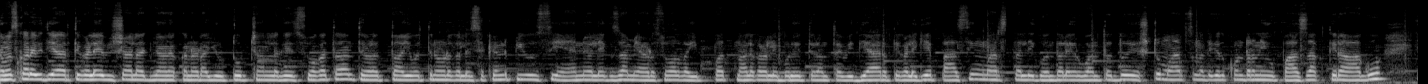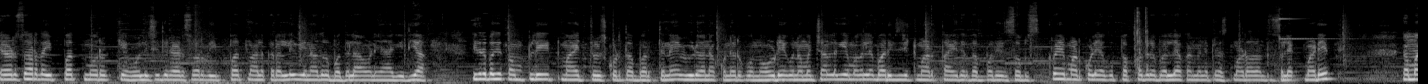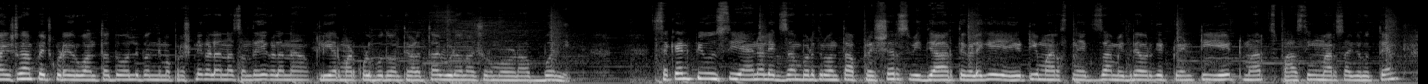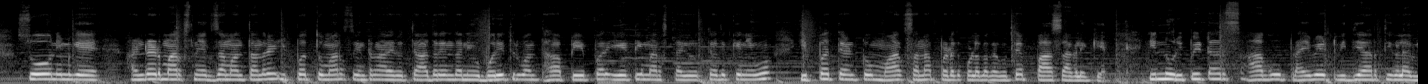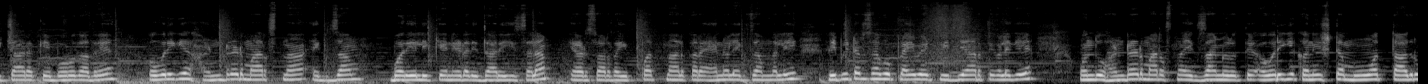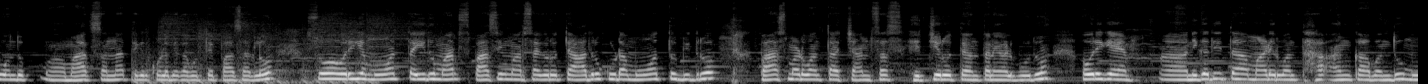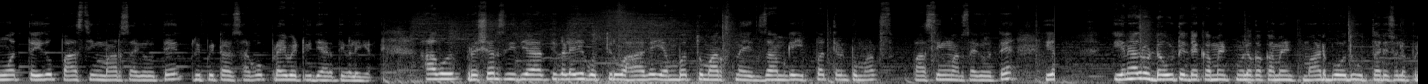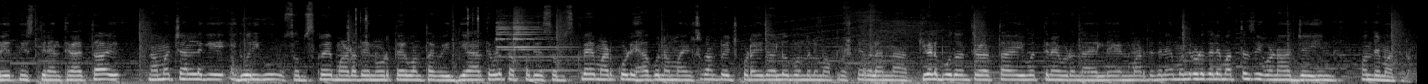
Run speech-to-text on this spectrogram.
ನಮಸ್ಕಾರ ವಿದ್ಯಾರ್ಥಿಗಳೇ, ವಿಶಾಲ ಜ್ಞಾನ ಕನ್ನಡ ಯೂಟ್ಯೂಬ್ ಚಾನಲ್ಗೆ ಸ್ವಾಗತ ಅಂತ ಹೇಳುತ್ತಾ ಇವತ್ತಿನ ನೋಡೋದಲ್ಲಿ second P U C annual exam ಎರಡು ಸಾವಿರದ ಇಪ್ಪತ್ನಾಲ್ಕರಲ್ಲಿ ಬರೆಯುತ್ತಿರುವಂಥ ವಿದ್ಯಾರ್ಥಿಗಳಿಗೆ ಪಾಸಿಂಗ್ ಮಾರ್ಕ್ಸ್ನಲ್ಲಿ ಗೊಂದಲ ಇರುವಂಥದ್ದು ಎಷ್ಟು ಮಾರ್ಕ್ಸನ್ನು ತೆಗೆದುಕೊಂಡ್ರೆ ನೀವು ಪಾಸ್ ಆಗ್ತೀರಾ? ಹಾಗೂ ಎರಡು ಸಾವಿರದ ಇಪ್ಪತ್ತ್ಮೂರಕ್ಕೆ ಹೋಲಿಸಿದರೆ ಎರಡು ಸಾವಿರದ ಇಪ್ಪತ್ತ್ನಾಲ್ಕರಲ್ಲಿ ಏನಾದರೂ ಬದಲಾವಣೆ ಆಗಿದೆಯಾ? ಇದ್ರ ಬಗ್ಗೆ ಕಂಪ್ಲೀಟ್ ಮಾಹಿತಿ ತಿಳಿಸ್ಕೊಡ್ತಾ ಬರ್ತೇನೆ. ವಿಡಿಯೋನ ಕೊನೆಗೂ ನೋಡಿ. ಹಾಗೂ ನಮ್ಮ ಚಾನಲ್ಗೆ ಮೊದಲನೇ ಬಾರಿ ವಿಸಿಟ್ ಮಾಡ್ತಾ ಇದ್ರೆ ತಪ್ಪದೇ ಸಬ್ಸ್ಕ್ರೈಬ್ ಮಾಡ್ಕೊಳ್ಳಿ. ಹಾಗೂ ಪಕ್ಕದ ಬೆಲ್ ಐಕಾನ್ ಮೇಲೆ ಪ್ರೆಸ್ ಮಾಡೋ ಅಂತ ಸೆಲೆಕ್ಟ್ ಮಾಡಿ. ನಮ್ಮ ಇನ್ಸ್ಟಾಗ್ರಾಮ್ ಪೇಜ್ ಕೂಡ ಇರುವಂಥದ್ದು ಅಲ್ಲಿ ಬಂದು ನಿಮ್ಮ ಪ್ರಶ್ನೆಗಳನ್ನು, ಸಂದೇಹಗಳನ್ನು ಕ್ಲಿಯರ್ ಮಾಡ್ಕೊಳ್ಬೋದು ಅಂತ ಹೇಳ್ತಾ ವೀಡಿಯೋನ ಶುರು ಮಾಡೋಣ. ಬನ್ನಿ. Second P U C annual exam ಬರೆದಿರುವಂಥ freshers ವಿದ್ಯಾರ್ಥಿಗಳಿಗೆ ಏಯ್ಟಿ ಮಾರ್ಕ್ಸ್ನ ಎಕ್ಸಾಮ್ ಇದ್ದರೆ ಅವರಿಗೆ twenty eight marks passing marks ಆಗಿರುತ್ತೆ. ಸೊ ನಿಮಗೆ ಹಂಡ್ರೆಡ್ ಮಾರ್ಕ್ಸ್ನ ಎಕ್ಸಾಮ್ ಅಂತಂದರೆ ಇಪ್ಪತ್ತು ಮಾರ್ಕ್ಸ್ ಇಂಟರ್ನಲ್ ಇರುತ್ತೆ. ಆದ್ದರಿಂದ ನೀವು ಬರೀತಿರುವಂತಹ ಪೇಪರ್ ಏಯ್ಟಿ ಮಾರ್ಕ್ಸ್ ಆಗಿರುತ್ತೆ. ಅದಕ್ಕೆ ನೀವು ಇಪ್ಪತ್ತೆಂಟು ಮಾರ್ಕ್ಸನ್ನು ಪಡೆದುಕೊಳ್ಳಬೇಕಾಗುತ್ತೆ ಪಾಸ್ ಆಗಲಿಕ್ಕೆ. ಇನ್ನು ರಿಪೀಟರ್ಸ್ ಹಾಗೂ ಪ್ರೈವೇಟ್ ವಿದ್ಯಾರ್ಥಿಗಳ ವಿಚಾರಕ್ಕೆ ಬರೋದಾದರೆ ಅವರಿಗೆ ಹಂಡ್ರೆಡ್ ಮಾರ್ಕ್ಸ್ನ ಎಕ್ಸಾಮ್ ಬರೆಯಲಿಕ್ಕೆ ನೀಡಲಿದ್ದಾರೆ. ಈ ಸಲ ಎರಡು ಸಾವಿರದ ಇಪ್ಪತ್ನಾಲ್ಕರ ಆ್ಯನ್ಯುವಲ್ ಎಕ್ಸಾಮ್ನಲ್ಲಿ ರಿಪೀಟರ್ಸ್ ಹಾಗೂ ಪ್ರೈವೇಟ್ ವಿದ್ಯಾರ್ಥಿಗಳಿಗೆ ಒಂದು ಹಂಡ್ರೆಡ್ ಮಾರ್ಕ್ಸ್ನ ಎಕ್ಸಾಮ್ ಇರುತ್ತೆ. ಅವರಿಗೆ ಕನಿಷ್ಠ ಮೂವತ್ತಾದರೂ ಒಂದು ಮಾರ್ಕ್ಸನ್ನು ತೆಗೆದುಕೊಳ್ಳಬೇಕಾಗುತ್ತೆ ಪಾಸ್ ಆಗಲು. ಸೊ ಅವರಿಗೆ ಮೂವತ್ತೈದು ಮಾರ್ಕ್ಸ್ ಪಾಸಿಂಗ್ ಮಾರ್ಕ್ಸ್ ಆಗಿರುತ್ತೆ. ಆದರೂ ಕೂಡ ಮೂವತ್ತು ಬಿದ್ದರೂ ಪಾಸ್ ಮಾಡುವಂಥ ಚಾನ್ಸಸ್ ಹೆಚ್ಚಿರುತ್ತೆ ಅಂತಲೇ ಹೇಳ್ಬೋದು. ಅವರಿಗೆ ನಿಗದಿತ ಮಾಡಿರುವಂತಹ ಅಂಕ ಬಂದು ಮೂವತ್ತೈದು ಪಾಸಿಂಗ್ ಮಾರ್ಕ್ಸ್ ಆಗಿರುತ್ತೆ ರಿಪೀಟರ್ಸ್ ಹಾಗೂ ಪ್ರೈವೇಟ್ ವಿದ್ಯಾರ್ಥಿಗಳಿಗೆ. ಹಾಗೂ ಫ್ರೆಷರ್ಸ್ ವಿದ್ಯಾರ್ಥಿಗಳಿಗೆ ಗೊತ್ತಿರುವ ಹಾಗೆ ಎಂಬತ್ತು ಮಾರ್ಕ್ಸ್ನ ಎಕ್ಸಾಮ್ಗೆ ಇಪ್ಪತ್ತೆಂಟು ಮಾರ್ಕ್ಸ್ ಪಾಸಿಂಗ್ ಮಾರ್ಕ್ಸ್ ಆಗಿರುತ್ತೆ. ಏನಾದರೂ ಡೌಟ್ ಇದ್ದರೆ ಕಮೆಂಟ್ ಮೂಲಕ ಕಮೆಂಟ್ ಮಾಡ್ಬೋದು, ಉತ್ತರಿಸಲು ಪ್ರಯತ್ನಿಸ್ತೀನಿ ಅಂತ ಹೇಳ್ತಾ, ನಮ್ಮ ಚಾನಲ್ಗೆ ಇದುವರೆಗೂ ಸಬ್ಸ್ಕ್ರೈಬ್ ಮಾಡದೆ ನೋಡ್ತಾ ಇರುವಂಥ ವಿದ್ಯಾರ್ಥಿಗಳು ತಪ್ಪದೆ ಸಬ್ಸ್ಕ್ರೈಬ್ ಮಾಡ್ಕೊಳ್ಳಿ ಹಾಗೂ ನಮ್ಮ ಇನ್ಸ್ಟಾಗ್ರಾಮ್ ಪೇಜ್ ಕೂಡ ಇದರಲ್ಲೂ ಬಂದು ನಿಮ್ಮ ಪ್ರಶ್ನೆಗಳನ್ನು ಕೇಳ್ಬೋದು ಅಂತ ಹೇಳ್ತಾ, ಇವತ್ತಿನ ವಿಡಿಯೋನ ಎಲ್ಲೇ ಏನು ಮಾಡ್ತಿದ್ದೇನೆ. ಮುಂದಿನ ವಿಡಿಯೋದಲ್ಲಿ ಮತ್ತೆ ಸಿಗೋಣ. ಜೈ ಹಿಂದ್. ಒಂದೇ ಮಾತ್ರ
